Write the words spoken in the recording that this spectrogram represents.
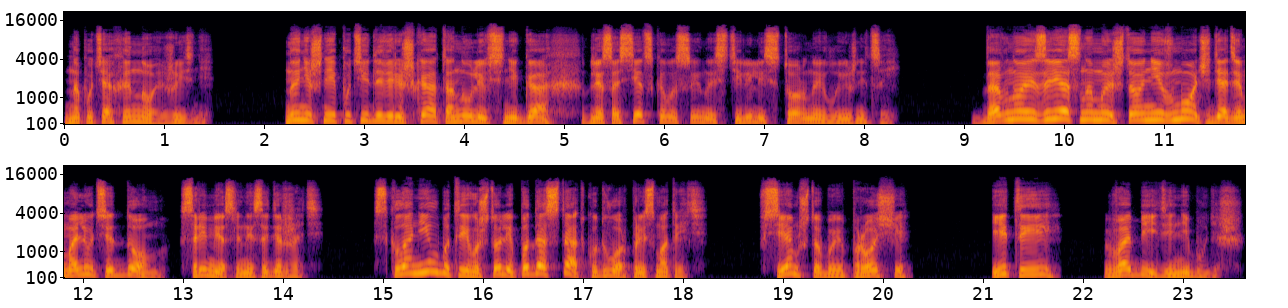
на путях иной жизни. Нынешние пути для верешка тонули в снегах, для соседского сына стелились стороной лыжницей. Давно известно мы, что не в мочь дядя Малюте дом с ремесленной содержать. Склонил бы ты его, что ли, по достатку двор присмотреть. Всем, чтобы проще. И ты в обиде не будешь.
